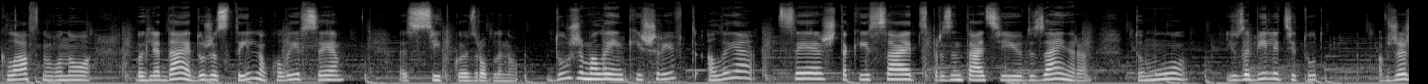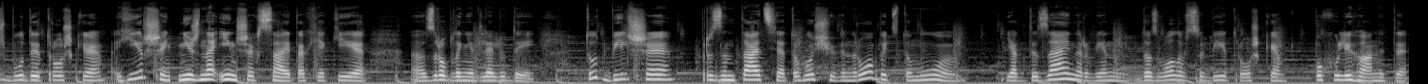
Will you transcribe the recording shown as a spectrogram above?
класно воно виглядає дуже стильно, коли все з сіткою зроблено. Дуже маленький шрифт, але це ж такий сайт з презентацією дизайнера, тому юзабіліті тут вже ж буде трошки гірше, ніж на інших сайтах, які е, зроблені для людей. Тут більше презентація того, що він робить, тому як дизайнер він дозволив собі трошки похуліганити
